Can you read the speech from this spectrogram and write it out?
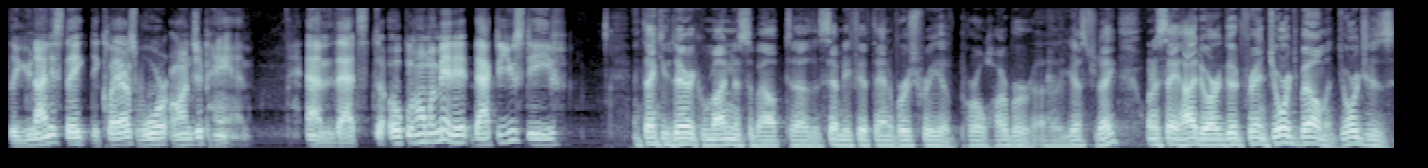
the United States declares war on Japan. And that's the Oklahoma Minute. Back to you, Steve. And thank you, Derek, reminding us about uh, the 75th anniversary of Pearl Harbor uh, yesterday. I want to say hi to our good friend George Bellman. George is,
